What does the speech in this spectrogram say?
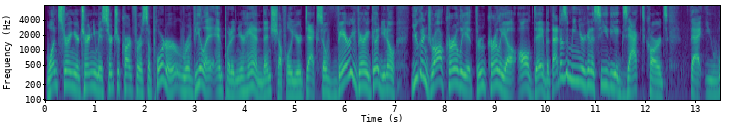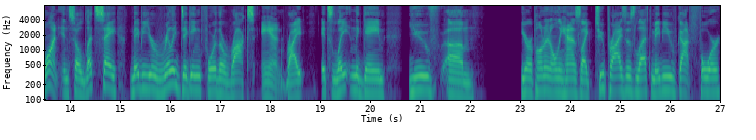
Once during your turn, you may search your card for a supporter, reveal it, and put it in your hand, then shuffle your deck. So, very, very good. You know, you can draw Kirlia through Kirlia all day, but that doesn't mean you're going to see the exact cards that you want. And so let's say maybe you're really digging for the rocks and, right? It's late in the game. You've um your opponent only has like two prizes left. Maybe you've got four.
